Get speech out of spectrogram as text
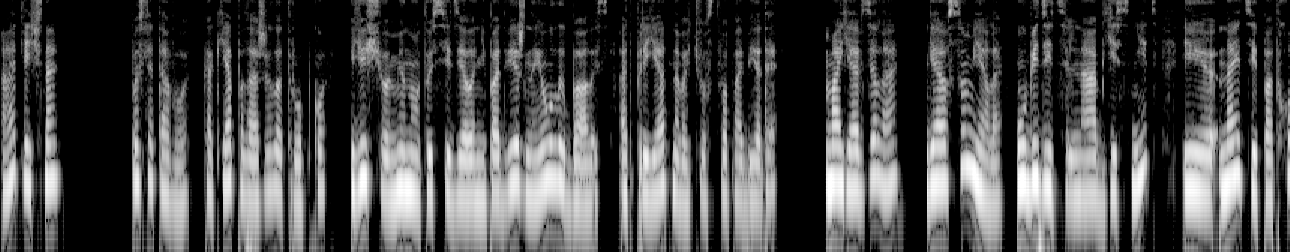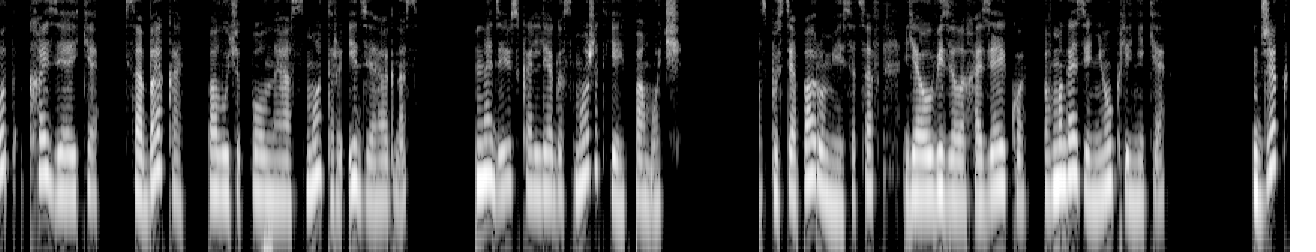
«Отлично. После того, как я положила трубку, еще минуту сидела неподвижно и улыбалась от приятного чувства победы. Моя взяла. Я сумела убедительно объяснить и найти подход к хозяйке. Собака получит полный осмотр и диагноз. Надеюсь, коллега сможет ей помочь. Спустя пару месяцев я увидела хозяйку в магазине у клиники. Джек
